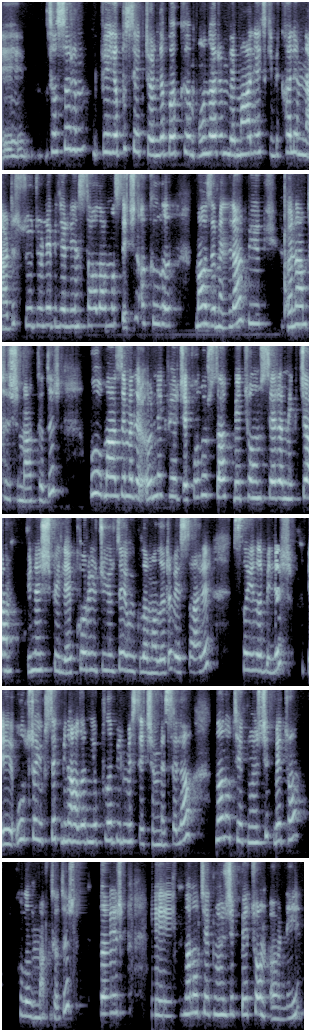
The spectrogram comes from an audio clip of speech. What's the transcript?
E, tasarım ve yapı sektöründe bakım, onarım ve maliyet gibi kalemlerde sürdürülebilirliğin sağlanması için akıllı malzemeler büyük önem taşımaktadır. Bu malzemeler örnek verecek olursak beton, seramik, cam, güneş pili, koruyucu yüzey uygulamaları vesaire sayılabilir. E, ultra yüksek binaların yapılabilmesi için mesela nanoteknolojik beton kullanılmaktadır. Bir e, nanoteknolojik beton örneği.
